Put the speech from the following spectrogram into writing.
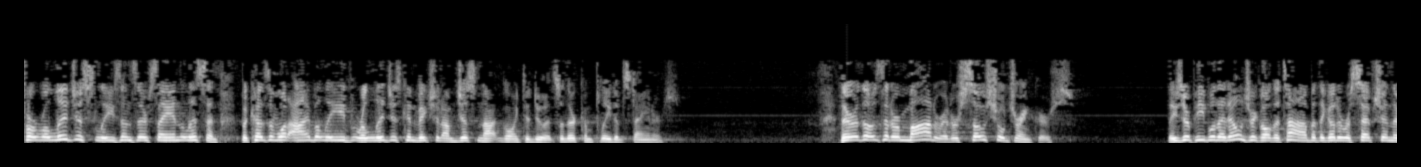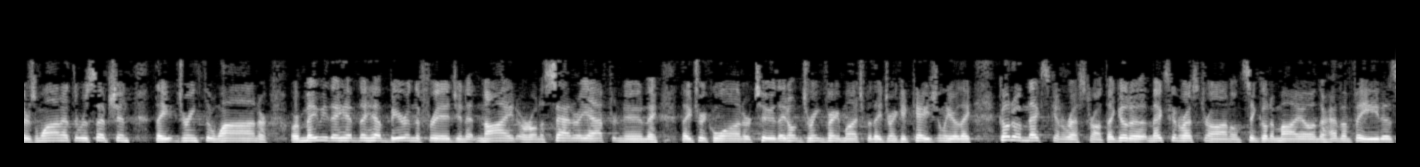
for religious reasons, they're saying, listen, because of what I believe, religious conviction, I'm just not going to do it. So they're complete abstainers. There are those that are moderate or social drinkers. These are people that don't drink all the time, but they go to reception, there's wine at the reception, they drink the wine, or, or maybe they have, they have beer in the fridge and at night or on a Saturday afternoon they, they drink one or two. They don't drink very much, but they drink occasionally, or they go to a Mexican restaurant. They go to a Mexican restaurant on Cinco de Mayo and they're having fajitas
